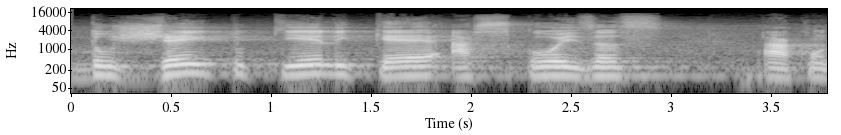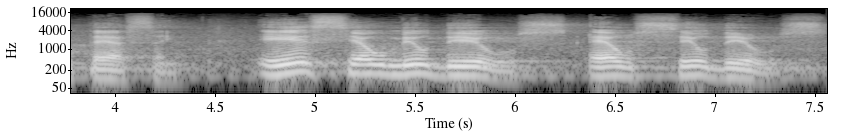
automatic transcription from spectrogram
do jeito que ele quer, as coisas acontecem. Esse é o meu Deus, é o seu Deus.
